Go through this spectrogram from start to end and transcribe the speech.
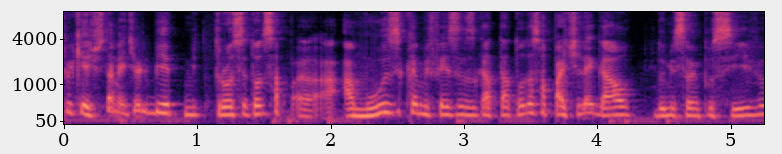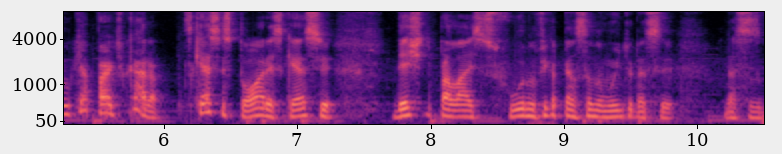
Porque justamente ele me, me trouxe toda essa. A, a, música me fez resgatar toda essa parte legal do Missão Impossível, que é a parte, cara, esquece a história, esquece. Deixa pra lá esses furos, não fica pensando muito nesse, nessas,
